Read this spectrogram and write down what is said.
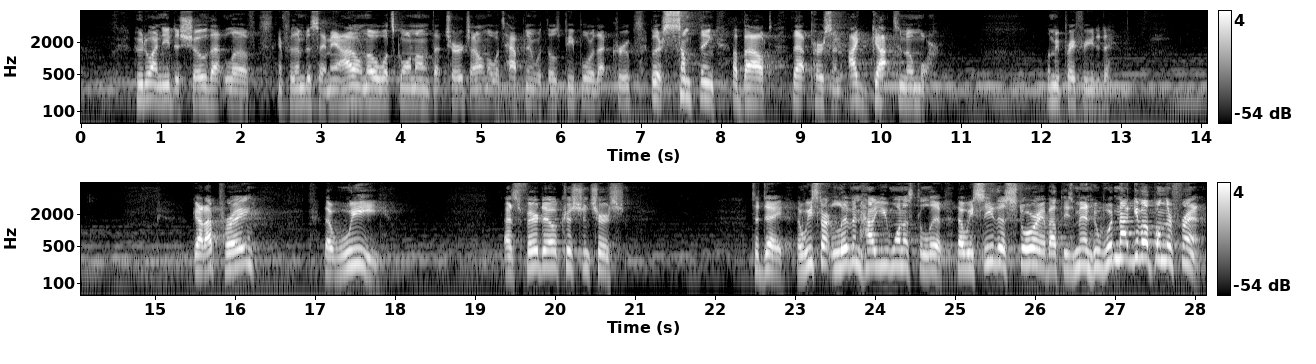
Who do I need to show that love? And for them to say, man, I don't know what's going on with that church. I don't know what's happening with those people or that crew, but there's something about that person. I got to know more. Let me pray for you today. God, I pray that we, as Fairdale Christian Church, today, that we start living how you want us to live, that we see this story about these men who would not give up on their friend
